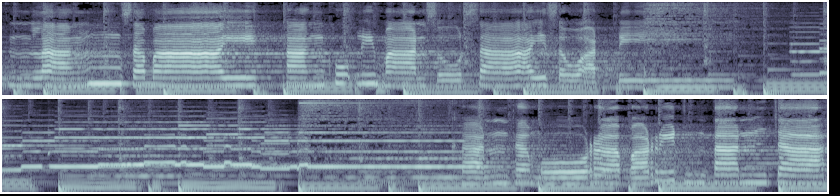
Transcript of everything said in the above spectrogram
ตรหลังสบาย อังคุลิมานสูตรสายสวัสดี ขันธโมระปริตตันจัง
